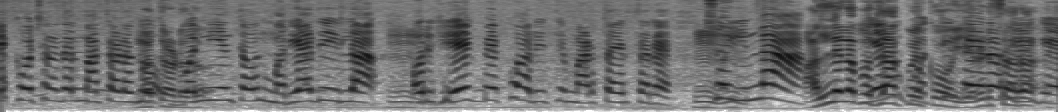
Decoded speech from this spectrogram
ಏಕವಚನದಲ್ಲಿ ಮಾತಾಡೋದು. ಬನ್ನಿ ಅಂತ ಒಂದು ಮರ್ಯಾದೆ ಇಲ್ಲ. ಅವ್ರಿಗೆ ಹೇಗ್ ಬೇಕೋ ಆ ರೀತಿ ಮಾಡ್ತಾ ಇರ್ತಾರೆ. ಸೊ ಇನ್ನ ಅಲ್ಲೆಲ್ಲ ಬದ್ಲಾಗ್ಬೇಕು. ಹೇಗೆ?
